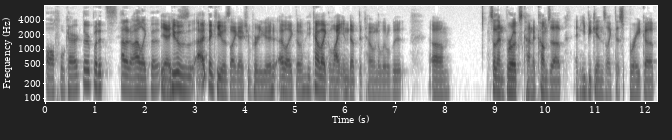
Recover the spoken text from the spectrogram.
awful character, but it's I don't know, I like the yeah, he was. I think he was like actually pretty good. I liked him. He kind of like lightened up the tone a little bit. Um, so then Brooks kind of comes up and he begins like this breakup,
